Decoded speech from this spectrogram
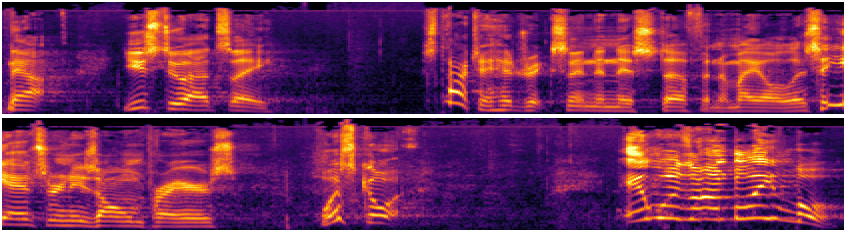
now, used to I'd say, is Dr. Hedrick sending this stuff in the mail? Is he answering his own prayers? What's going It was unbelievable.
